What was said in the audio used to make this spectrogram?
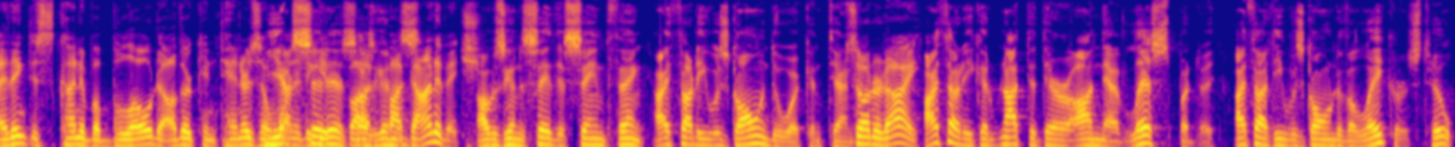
I think this is kind of a blow to other contenders that yes, wanted to it get is. I was gonna, Bogdanovic. I was going to say the same thing. I thought he was going to a contender. So did I. I thought he could. Not that they're on that list, but I thought he was going to the Lakers too.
